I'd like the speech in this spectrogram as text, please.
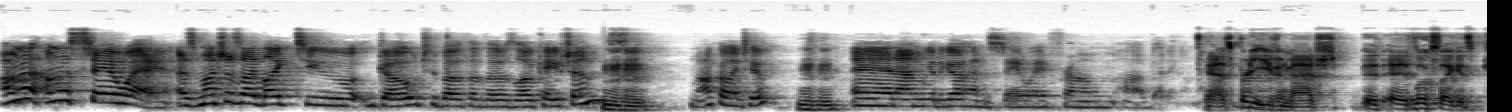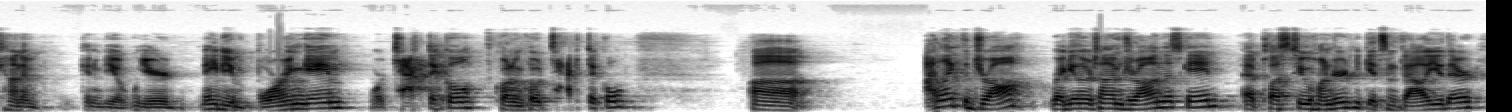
I'm gonna I'm gonna stay away. As much as I'd like to go to both of those locations, Mm-hmm. I'm not going to, Mm-hmm. and I'm gonna go ahead and stay away from uh, betting on that. Yeah, it's pretty even matched. It, it looks like it's kind of going to be a weird, maybe a boring game or tactical, quote unquote tactical. Uh, I like the draw, regular time draw in this game at plus 200. You get some value there.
